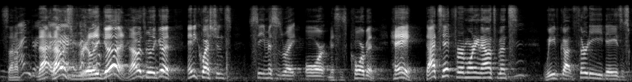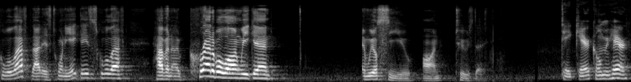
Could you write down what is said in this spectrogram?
Sign up. That, that was really good. That was really good. Any questions? See Mrs. Wright or Mrs. Corbin. Hey, that's it for our morning announcements. We've got 30 days of school left. That is 28 days of school left. Have an incredible long weekend, and we'll see you on Tuesday. Take care, comb your hair.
